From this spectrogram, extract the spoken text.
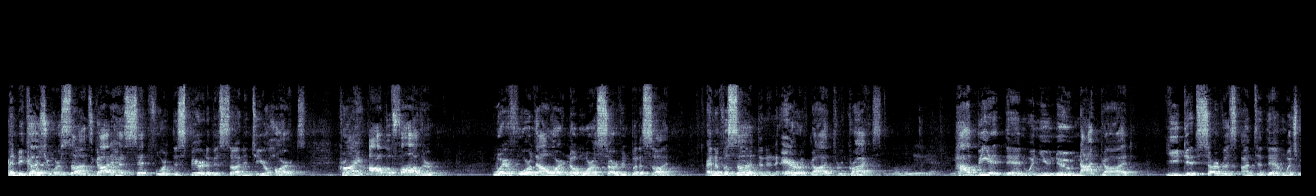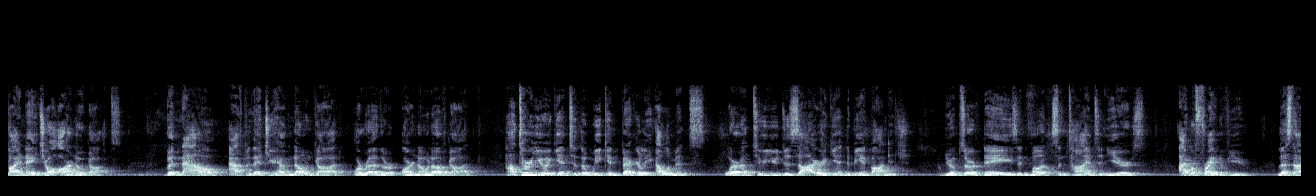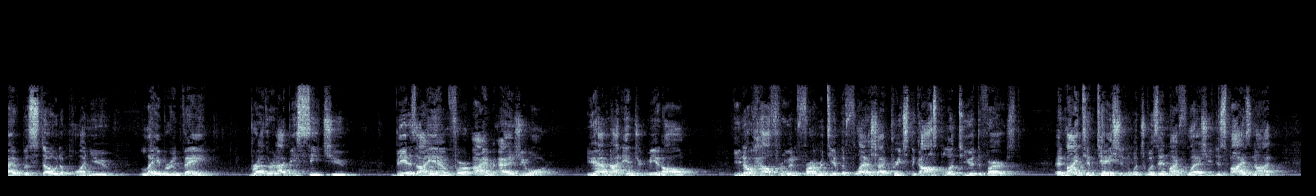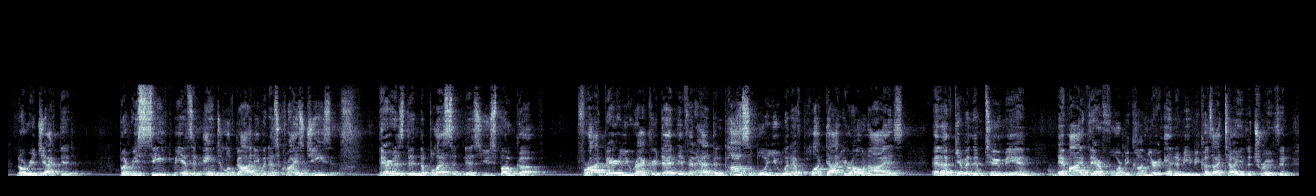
And because you are sons, God has sent forth the Spirit of his Son into your hearts, crying, Abba, Father. Wherefore thou art no more a servant, but a son. And if a son, then an heir of God through Christ. Howbeit then, when you knew not God, ye did service unto them which by nature are no gods. But now, after that you have known God, or rather are known of God, how turn you again to the weak and beggarly elements, whereunto you desire again to be in bondage? You observe days and months and times and years. I am afraid of you, lest I have bestowed upon you labor in vain. Brethren, I beseech you, be as I am, for I am as you are. You have not injured me at all. You know how through infirmity of the flesh I preached the gospel unto you at the first. And my temptation which was in my flesh you despised not, nor rejected, but received me as an angel of God, even as Christ Jesus. There is then the blessedness you spoke of. For I bear you record that if it had been possible, you would have plucked out your own eyes and have given them to me. And am I therefore become your enemy because I tell you the truth? And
